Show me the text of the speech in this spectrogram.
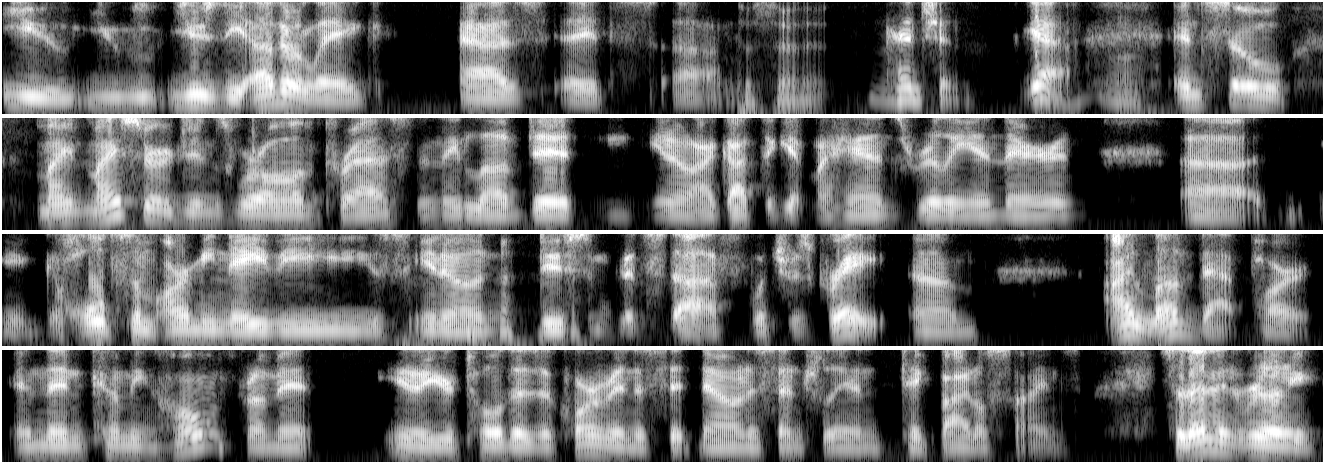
you you use the other leg as its um, to set it tension. Yeah, oh. and so my my surgeons were all impressed and they loved it. And, you know, I got to get my hands really in there and uh, hold some Army navies, you know, and do some good stuff, which was great. Um, I loved that part. And then coming home from it, you know, you're told as a corpsman to sit down essentially and take vital signs. So that didn't really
